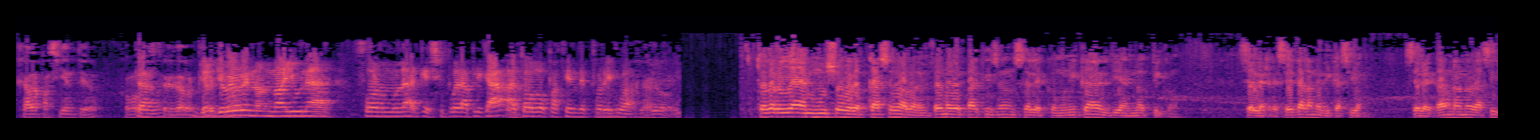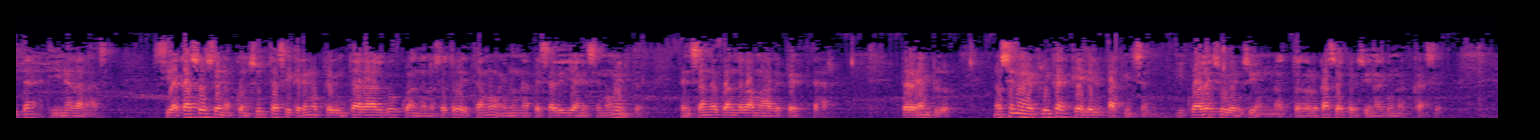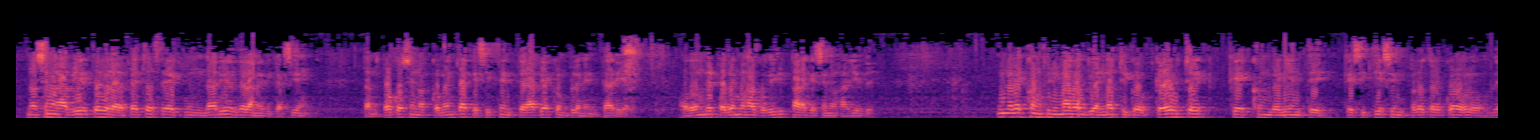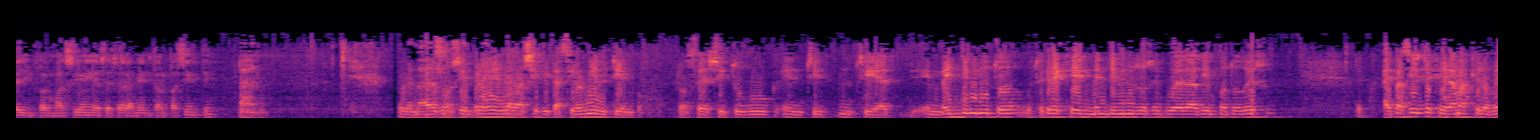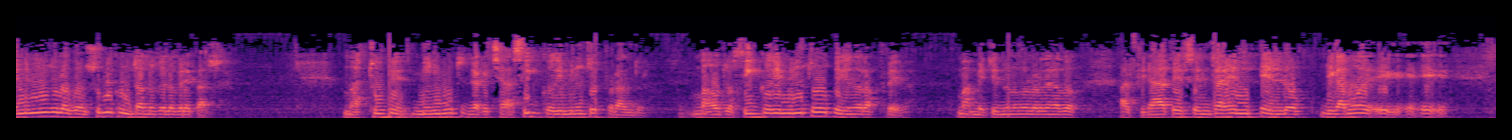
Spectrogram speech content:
cada paciente, ¿no? Cómo Claro. Yo, creo que no, no hay una fórmula que se pueda aplicar a todos los pacientes por igual. Claro. Todavía en muchos de los casos a los enfermos de Parkinson se les comunica el diagnóstico, se les receta la medicación, se les da una nueva cita y nada más. Si acaso se nos consulta si queremos preguntar algo cuando nosotros estamos en una pesadilla en ese momento, pensando cuándo vamos a despertar. Por ejemplo, no se nos explica qué es el Parkinson y cuál es su evolución, no en todos los casos, pero sí en algunos casos. No se nos advierte de los efectos secundarios de la medicación. Tampoco se nos comenta que existen terapias complementarias o dónde podemos acudir para que se nos ayude. Una vez confirmado el diagnóstico, ¿cree usted que es conveniente que existiese un protocolo de información y asesoramiento al paciente? Claro. El problema, como siempre, es la masificación y el tiempo. Entonces, si tú, en, si en 20 minutos, ¿usted cree que en 20 minutos se puede dar tiempo a todo eso? Hay pacientes que nada más que los 20 minutos lo consumen contándote lo que le pasa. Más tú que mínimo tendrás que echar 5 o 10 minutos explorándolo. Más otros 5 o 10 minutos pidiendo las pruebas. Más metiéndolo en el ordenador. Al final te centras en, en lo, digamos, eh, eh, eh,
